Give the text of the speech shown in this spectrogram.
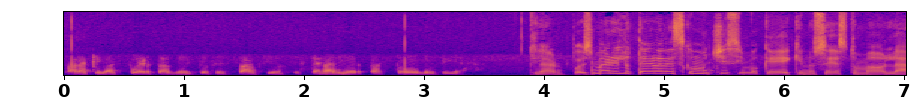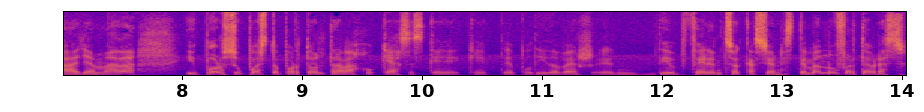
para que las puertas de estos espacios estén abiertas todos los días. Claro, pues Marilu, te agradezco muchísimo que, nos hayas tomado la llamada y por supuesto por todo el trabajo que haces que, que te he podido ver en diferentes ocasiones. Te mando un fuerte abrazo.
